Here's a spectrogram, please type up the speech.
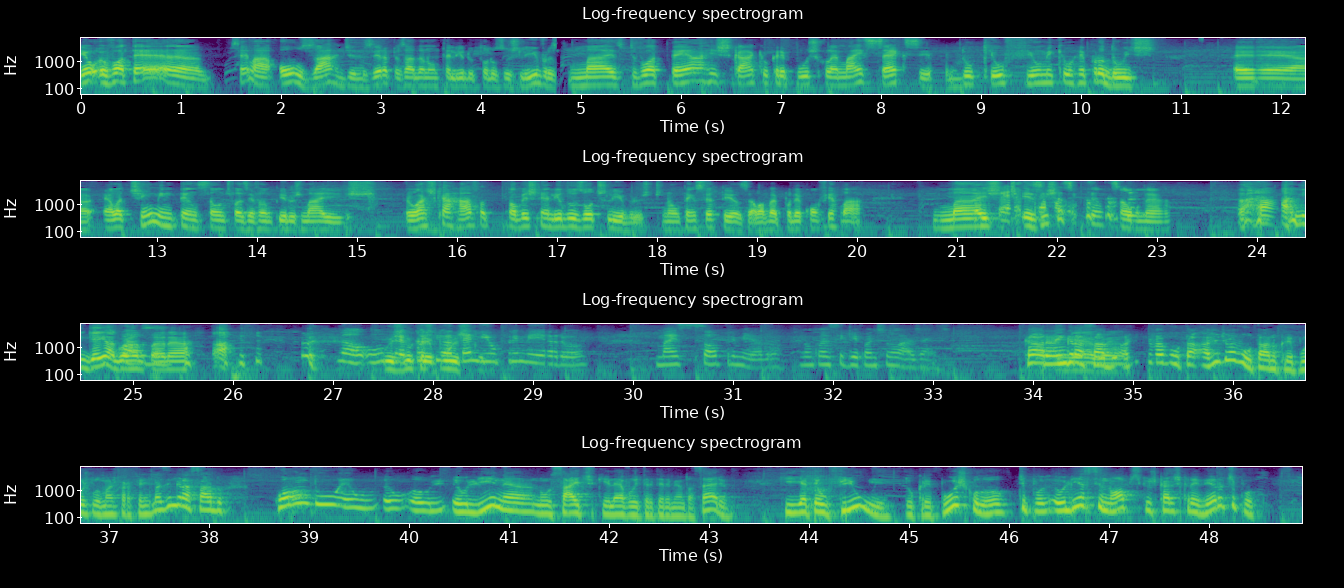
Eu, eu vou até, sei lá, ousar dizer, apesar de eu não ter lido todos os livros, mas vou até arriscar que o Crepúsculo é mais sexy do que o filme que o reproduz. É, ela tinha uma intenção de fazer vampiros mais. Eu acho que a Rafa talvez tenha lido os outros livros, não tenho certeza, ela vai poder confirmar. Mas existe essa intenção, né? Ninguém aguenta, né? Não, o Os Crepúsculo eu até li o primeiro. mas só o primeiro. Não consegui continuar, gente. Cara, é engraçado. A gente vai voltar, a gente vai voltar no Crepúsculo mais pra frente, mas é engraçado. Quando eu, eu, eu, eu li, né, no site que leva o entretenimento a sério, que ia ter o filme do Crepúsculo, eu, tipo, eu li a sinopse que os caras escreveram, tipo,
